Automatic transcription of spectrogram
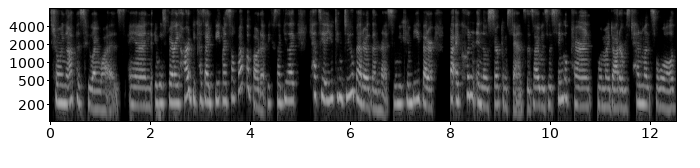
showing up as who I was. And it was very hard because I'd beat myself up about it because I'd be like, Kezia, you can do better than this and you can be better. But I couldn't in those circumstances. I was a single parent when my daughter was 10 months old.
